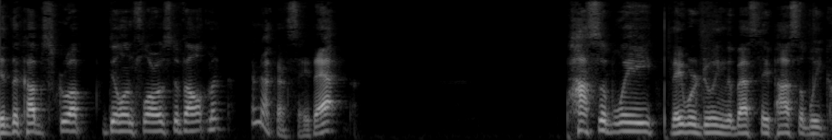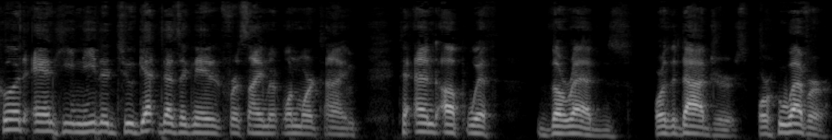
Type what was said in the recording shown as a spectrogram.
Did the Cubs screw up Dylan Floro's development? I'm not going to say that. Possibly they were doing the best they possibly could, and he needed to get designated for assignment one more time to end up with the Reds or the Dodgers or whoever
